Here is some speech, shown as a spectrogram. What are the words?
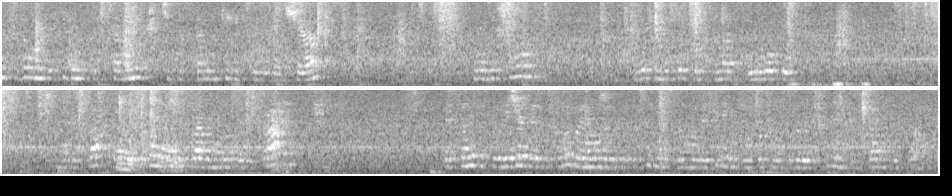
представник, судовому засіданні представник чи представники відповідача. Надійшло 8.6.18 року новий факс, на про відкладення розгляду справи. Представник відповідача зв'язку з хворобою не може бути присутнім у судовому засіданні, тому просимо судове засідання та справу відкласти.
